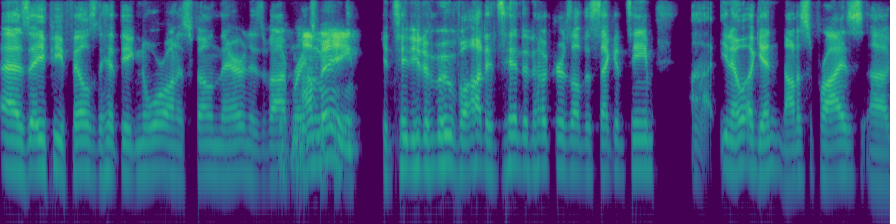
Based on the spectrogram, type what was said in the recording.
As AP fails to hit the ignore on his phone there and his vibrates Not me. continue to move on. It's Hendon Hookers on the second team. Uh, you know, again, not a surprise uh,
